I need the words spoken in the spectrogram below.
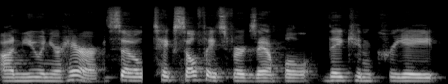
on you and your hair. So, take sulfates, for example, they can create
